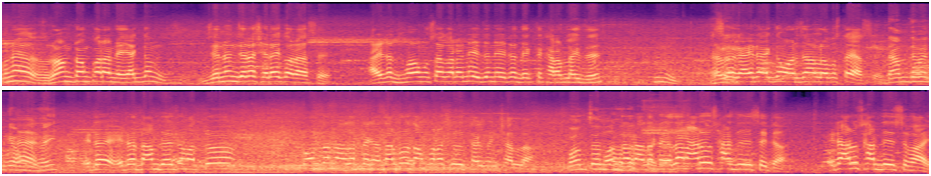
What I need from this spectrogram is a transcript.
কোনো রং টং করা নেই একদম জেনুইন যেটা সেটাই করা আছে। আর এটা ধোয়া মোছা করা নেই এই জন্য এটা দেখতে খারাপ লাগছে। হুম তারপরে গাড়িটা একদম অরিজিনাল অবস্থায় আছে। দাম দেবেন কেমন হ্যাঁ, ভাই? এটা এটার দাম দিয়েছে মাত্র পঞ্চান্ন হাজার টাকা তারপরে দাম করার সুযোগ থাকবে ইনশাল্লাহ। পঞ্চান্ন পঞ্চান্ন হাজার হাজার টাকা। টাকা। জান আরও ছাড় দিয়েছে এটা। এটা আরও ছাড় দিয়েছে ভাই।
